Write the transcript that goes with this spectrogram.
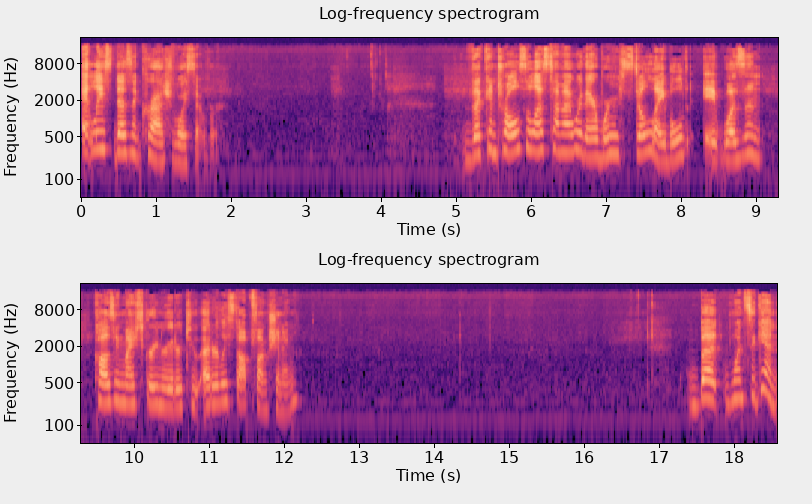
at least doesn't crash voiceover. The controls the last time I were there were still labeled. It wasn't causing my screen reader to utterly stop functioning. But once again,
